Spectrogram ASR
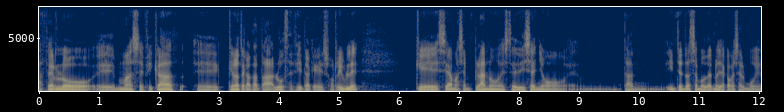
hacerlo eh, más eficaz, eh, que no tenga tanta lucecita que es horrible, que sea más en plano este diseño eh, tan intenta ser moderno y acaba ser muy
